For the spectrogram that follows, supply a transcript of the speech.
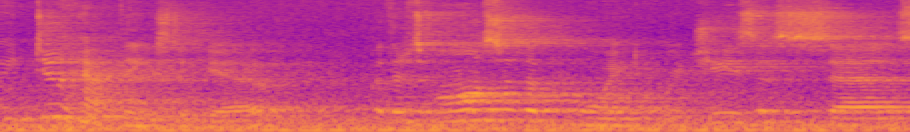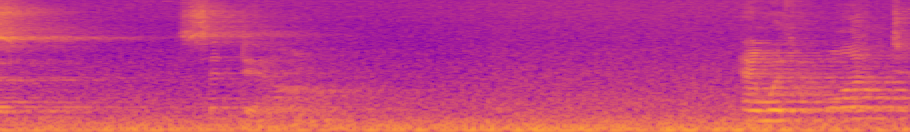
We do have things to give, but there's also the point where Jesus says, sit down. And with what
